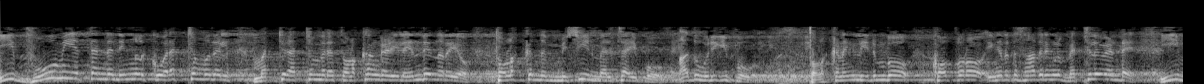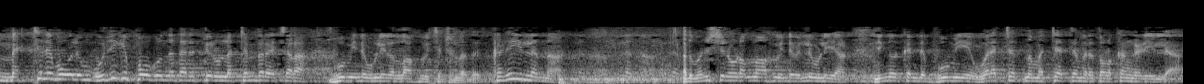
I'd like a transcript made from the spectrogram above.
ഈ ഭൂമിയെ തന്നെ നിങ്ങൾക്ക് ഒരറ്റം മുതൽ മറ്റൊരറ്റം വരെ തുളക്കാൻ കഴിയില്ല. എന്തെന്നറിയോ? തുളക്കുന്ന മെഷീൻ മെൽറ്റായി പോകും അത് ഉരുകിപ്പോകും തുളക്കണമെങ്കിൽ ഇരുമ്പോ കോപ്പറോ ഇങ്ങനത്തെ സാധനങ്ങൾ മെറ്റൽ വേണ്ടേ? ഈ മെറ്റൽ പോലും ഉരുകിപ്പോകുന്ന തരത്തിലുള്ള ടെമ്പറേച്ചറാ ഭൂമിന്റെ ഉള്ളിൽ അള്ളാഹു വെച്ചിട്ടുള്ളത്. കഴിയില്ലെന്നാണ് അത് മനുഷ്യനോട് അള്ളാഹുവിന്റെ വെല്ലുവിളിയാണ്. നിങ്ങൾക്ക് എന്റെ ഭൂമിയെ ഒരറ്റത്ത് മറ്റേറ്റം വരെ തുളക്കാൻ കഴിയില്ല.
